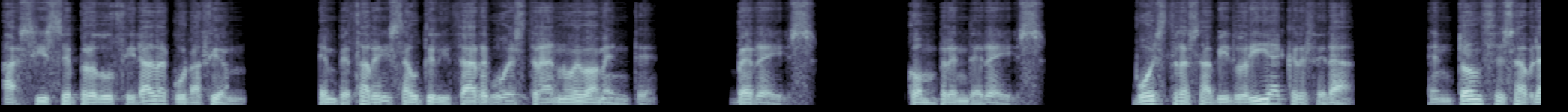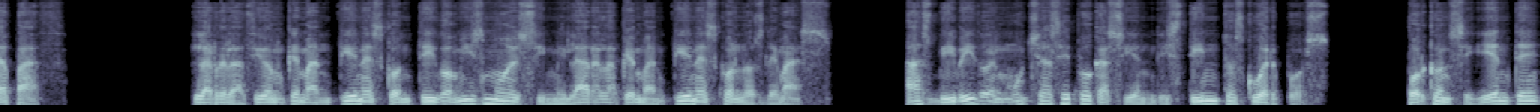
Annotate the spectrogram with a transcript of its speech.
Así se producirá la curación. Empezaréis a utilizar vuestra nueva mente. Veréis. Comprenderéis. Vuestra sabiduría crecerá. Entonces habrá paz. La relación que mantienes contigo mismo es similar a la que mantienes con los demás. Has vivido en muchas épocas y en distintos cuerpos. Por consiguiente,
